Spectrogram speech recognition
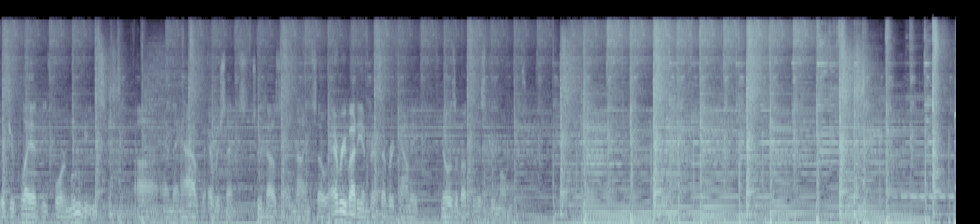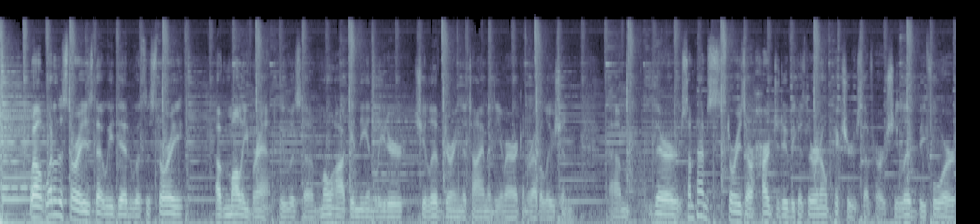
would you play it before movies? Uh, and they have ever since 2009. So everybody in Prince Edward County knows about the history moments. Well, one of the stories that we did was the story of Molly Brant, who was a Mohawk Indian leader. She lived during the time of the American Revolution. Um, there sometimes stories are hard to do because there are no pictures of her. She lived before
